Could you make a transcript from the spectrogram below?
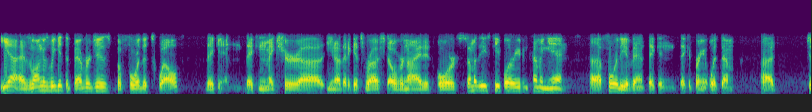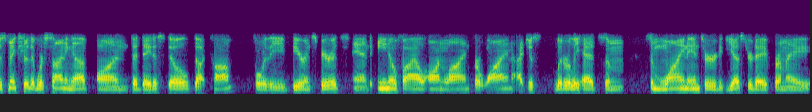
Yeah, as long as we get the beverages before the 12th, they can they can make sure uh, you know that it gets rushed, overnighted, or some of these people are even coming in uh, for the event. They can they can bring it with them. Uh, just make sure that we're signing up on thedatastill.com for the beer and spirits and Enophile online for wine. I just literally had some some wine entered yesterday from a,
